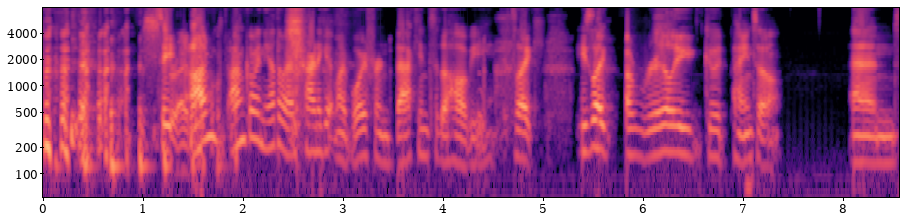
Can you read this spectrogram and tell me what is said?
See, I'm up. I'm going the other way. I'm trying to get my boyfriend back into the hobby. It's like he's like a really good painter, and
